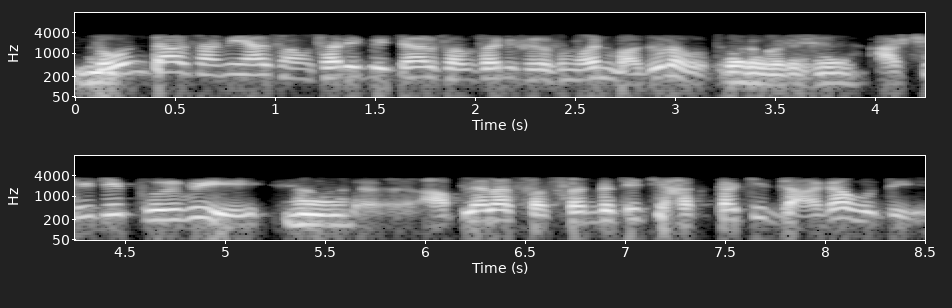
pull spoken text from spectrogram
दोन तास आम्ही हा संसारिक विचार संसारिक मन बाजूला होतो बरोबर आहे. अशी जी पूर्वी हा. आपल्याला सत्संगतीची हक्काची जागा होती.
